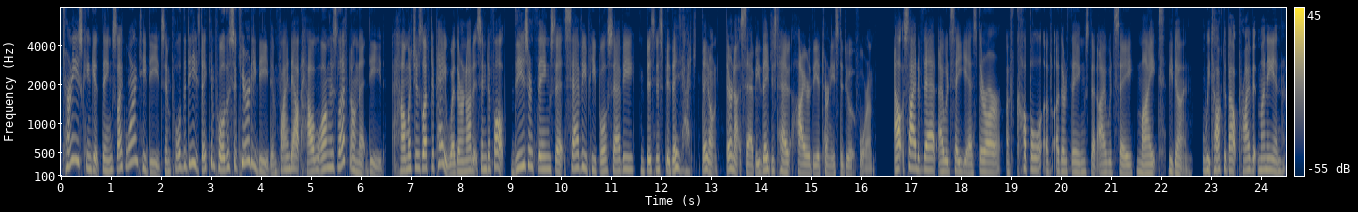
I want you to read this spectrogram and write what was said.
Attorneys can get things like warranty deeds and pull the deeds. They can pull the security deed and find out how long is left on that deed, how much is left to pay, whether or not it's in default. These are things that savvy people, savvy business people, they they don't they're not savvy. They just have hire the attorneys to do it for them. Outside of that, I would say yes, there are a couple of other things that I would say might be done. We talked about private money and,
